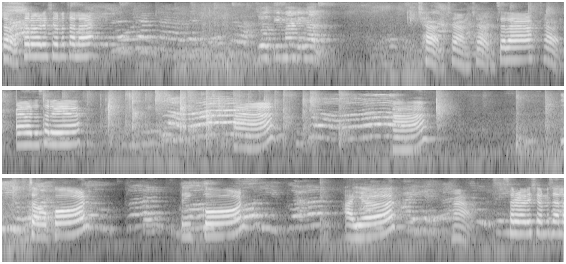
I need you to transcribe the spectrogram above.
चला सरळ रेषेवरनं चला छान छान छान. चला छान. काय वाजव सरळ हां? हां? चौकोन त्रिकोण आयत. हां. सरळ चल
